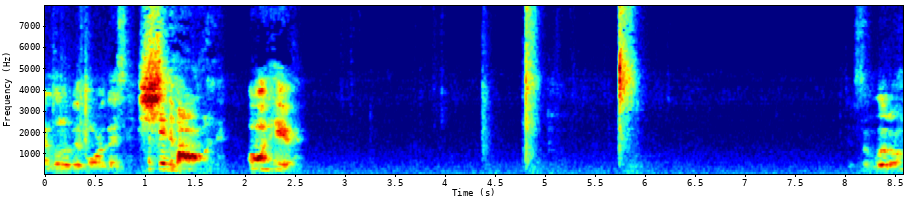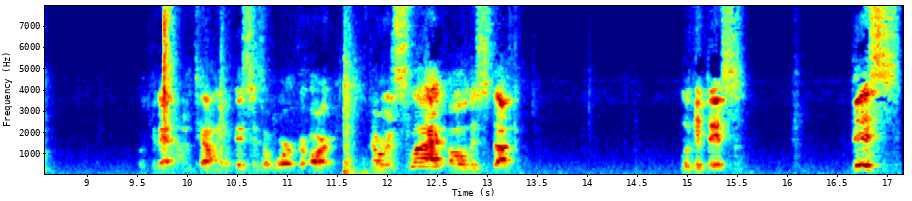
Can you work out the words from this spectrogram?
and a little bit more of this cinnamon on here. Just a little. Look at that. I'm telling you, this is a work of art. Now we're going to slide all this stuff. Look at this. This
